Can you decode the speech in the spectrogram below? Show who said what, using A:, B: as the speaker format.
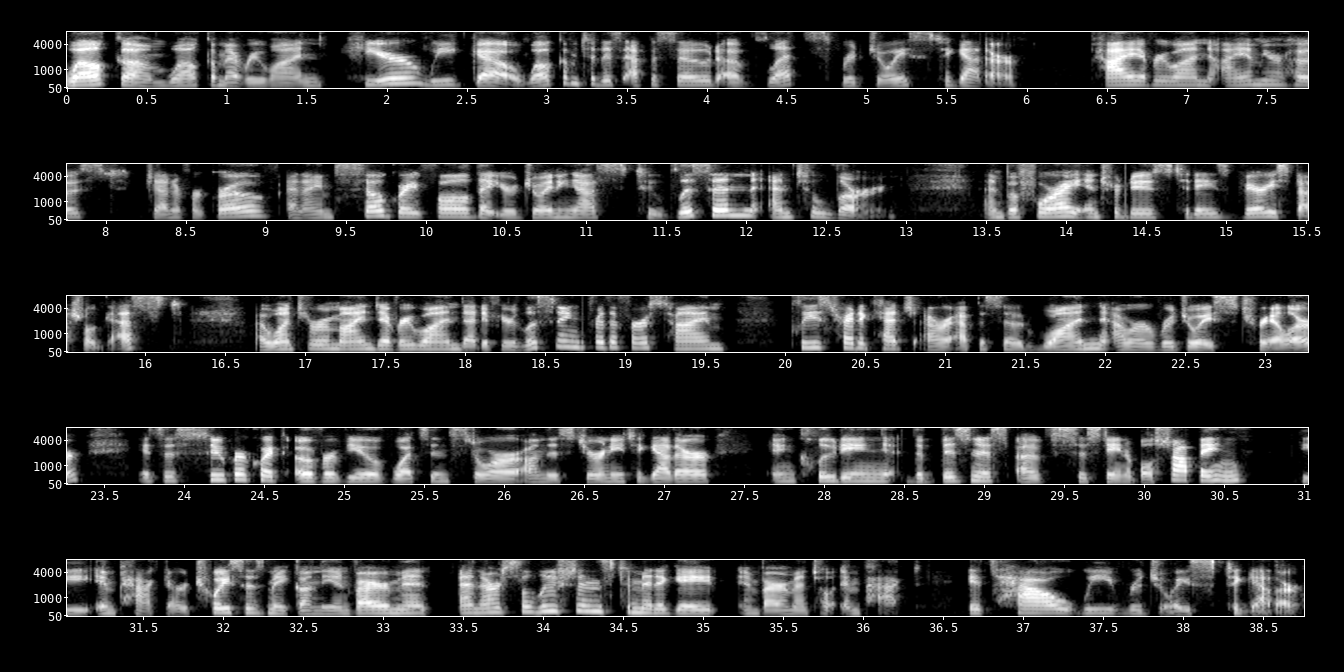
A: Welcome, welcome everyone. Here we go. Welcome to this episode of Let's Rejoice Together. Hi, everyone. I am your host, Jennifer Grove, and I am so grateful that you're joining us to listen and to learn. And before I introduce today's very special guest, I want to remind everyone that if you're listening for the first time, please try to catch our episode one, our Rejoice trailer. It's a super quick overview of what's in store on this journey together including the business of sustainable shopping, the impact our choices make on the environment, and our solutions to mitigate environmental impact. It's how we rejoice together.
